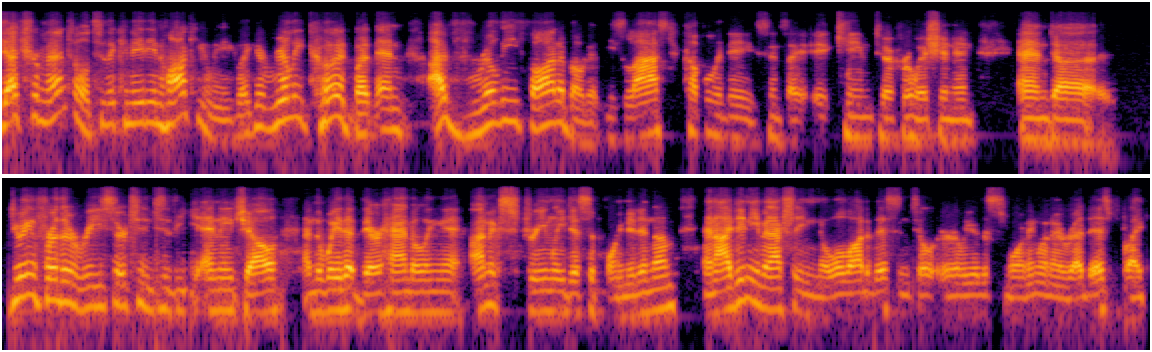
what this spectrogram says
detrimental to the Canadian Hockey League. Like it really could. But and I've really thought about it these last couple of days since I it came to fruition, and and uh, doing further research into the NHL and the way that they're handling it, I'm extremely disappointed in them. And I didn't even actually know a lot of this until earlier this morning when I read this. Like,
